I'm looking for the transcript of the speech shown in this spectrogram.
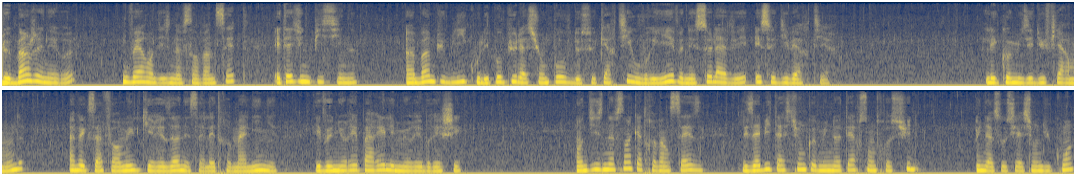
Le bain généreux, ouvert en 1927, était une piscine, un bain public où les populations pauvres de ce quartier ouvrier venaient se laver et se divertir. L'écomusée du Fier-Monde, avec sa formule qui résonne et sa lettre maligne, est venu réparer les murs ébréchés. En 1996, les habitations communautaires Centre-Sud, une association du coin,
